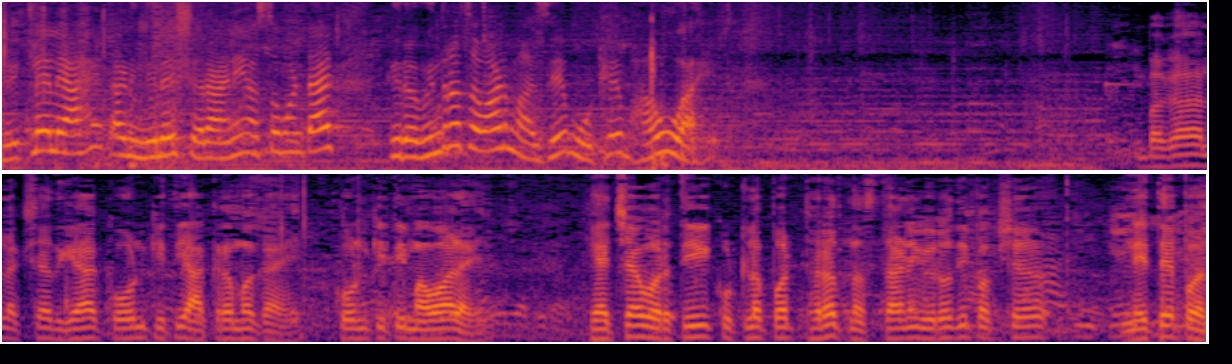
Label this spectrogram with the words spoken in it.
भेटलेले आहेत आणि निलेश राणे असं म्हणतायत की रवींद्र चव्हाण माझे मोठे भाऊ आहेत. बघा लक्षात घ्या कोण किती आक्रमक आहे कोण किती मवाळ आहे. ह्याच्यावरती कुठलं पद ठरत नसतं आणि विरोधी पक्ष नेतेपद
